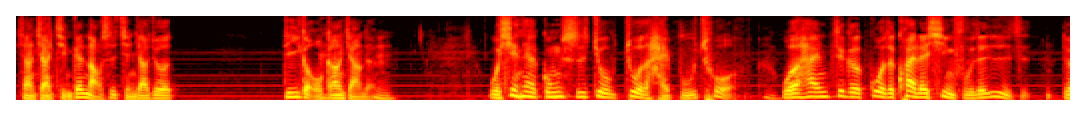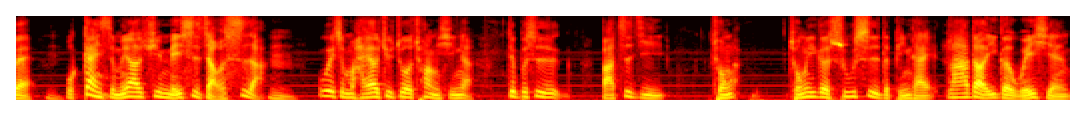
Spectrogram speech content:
想讲，请跟老师请教，就第一个我刚刚讲的，嗯嗯、我现在公司就做的还不错，我还这个过着快乐幸福的日子，对不对？嗯、我干什么要去没事找事啊？嗯，为什么还要去做创新啊？这不是把自己从从一个舒适的平台拉到一个危险、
